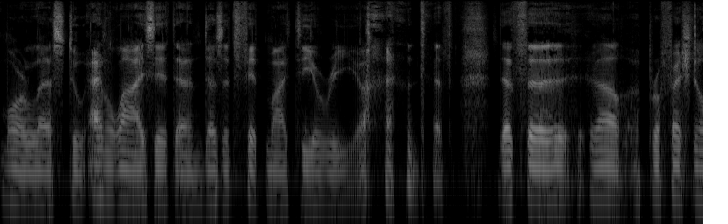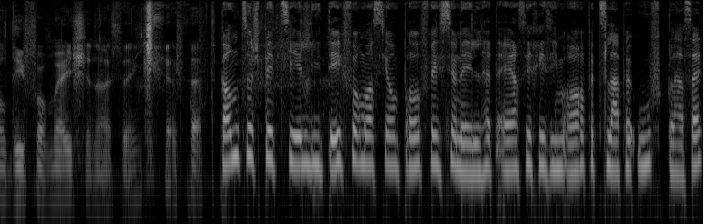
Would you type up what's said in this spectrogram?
more or less to analyze it and does it fit my theory? that, that's a, well, a professional deformation, I think. Ganz eine spezielle Deformation professionell hat er sich in seinem Arbeitsleben aufgelesen.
